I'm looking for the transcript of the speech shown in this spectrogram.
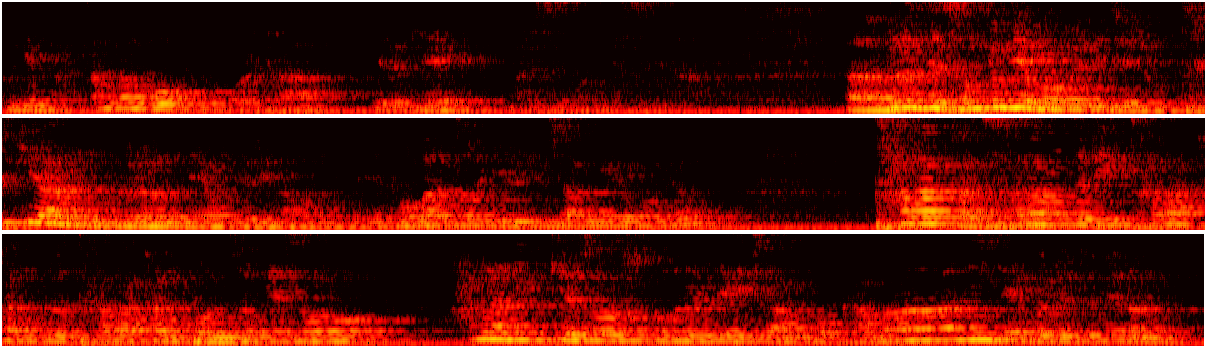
그게 마땅하고 옳다 이렇게 말씀하고 있습니다. 아, 그런데 성경에 보면 이제 좀 특이한 그런 내용들이 나오는데 로마서 1장에 보면 타락한 사람들이 타락한 그 타락한 본성에서 하나님께서 손을 대지 않고 가만히 내버려 두면은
